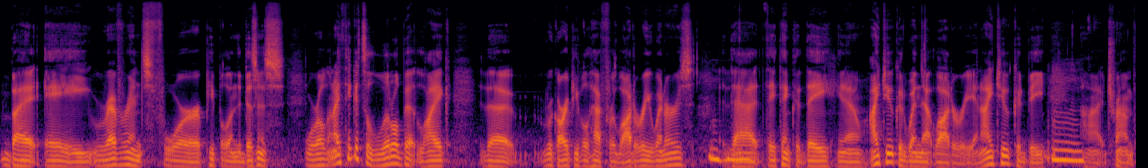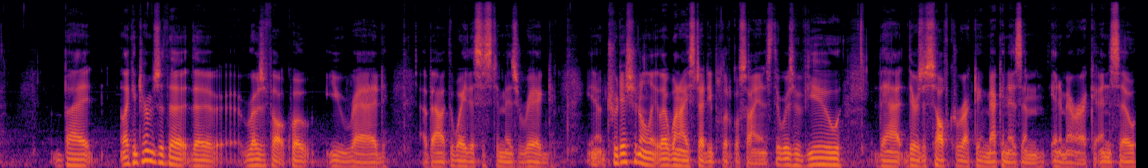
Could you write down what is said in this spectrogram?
but a reverence for people in the business world. And I think it's a little bit like the regard people have for lottery winners that they think that they, you know, I too could win that lottery and I too could be uh, Trump. But like in terms of the the Roosevelt quote you read about the way the system is rigged, you know, traditionally, like when I studied political science, there was a view that there's a self-correcting mechanism in America, and so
